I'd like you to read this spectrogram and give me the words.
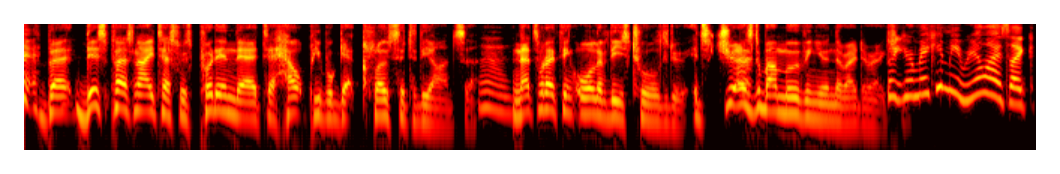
but this personality test was put in there to help people get closer to the answer. Hmm. And that's what I think all of these tools do. It's just about moving you in the right direction. But you're making me realize, like,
